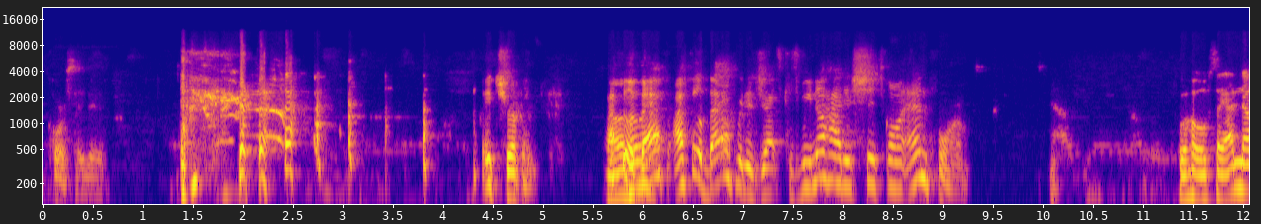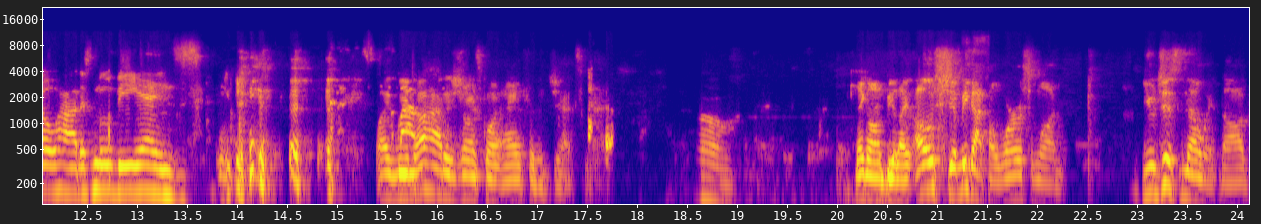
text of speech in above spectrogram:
Of course they did. They tripping. I feel Uh-huh. bad. I feel bad for the Jets because we know how this shit's going to end for them. Mahomes say, I know how this movie ends. like we know how this joint's going to end for the Jets. Man. Oh. They're going to be like, "Oh shit, we got the worst one." You just know it, dog.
